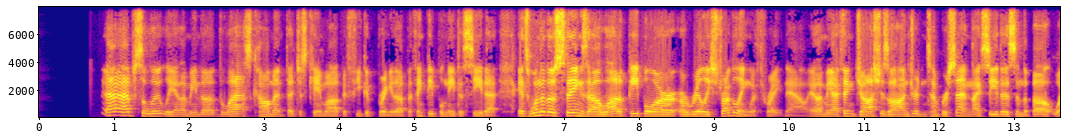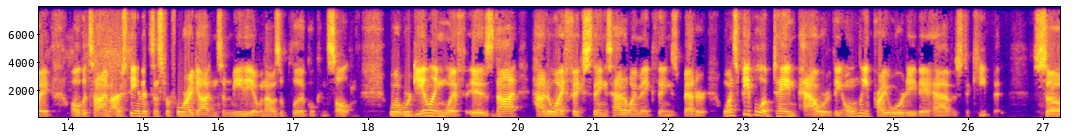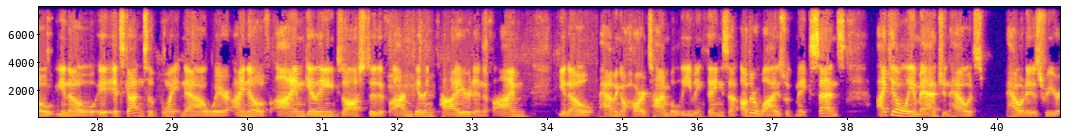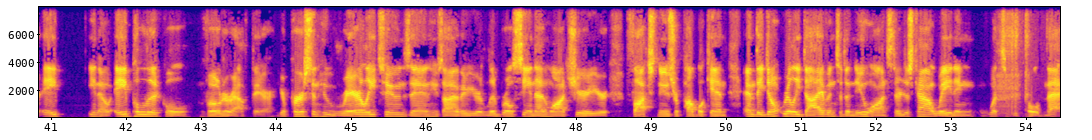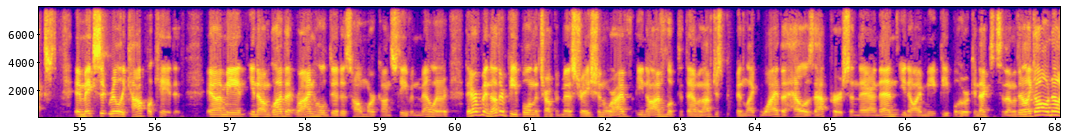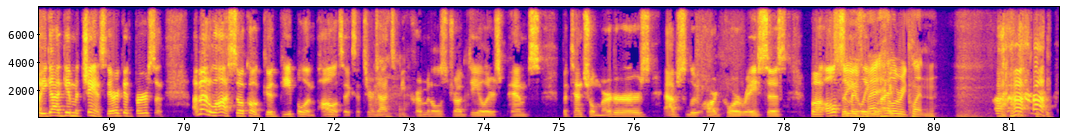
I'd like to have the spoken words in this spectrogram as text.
Absolutely, and I mean the the last comment that just came up. If you could bring it up, I think people need to see that it's one of those things that a lot of people are are really struggling with right now. And I mean, I think Josh is one hundred and ten percent, and I see this in the Beltway all the time. I've seen it since before I got into media when I was a political consultant. What we're dealing with is not how do I fix things, how do I make things better. Once people obtain power, the only priority they have is to keep it. So, you know, it, it's gotten to the point now where I know if I'm getting exhausted, if I'm getting tired, and if I'm, you know, having a hard time believing things that otherwise would make sense, I can only imagine how it's how it is for your a you know apolitical voter out there, your person who rarely tunes in, who's either your liberal CNN watcher, your Fox News Republican, and they don't really dive into the nuance. They're just kind of waiting what to be told next. It makes it really complicated. And I mean, you know, I'm glad that Reinhold did his homework on Stephen Miller. There have been other people in the Trump administration where I've, you know, I've looked at them and I've just been like, why the hell is that person there? And then, you know, I meet people who are connected to them and they're like, oh no, you got to give them a chance. They're a good person. I've met a lot of so-called good people in politics that turned out to be criminals, drug dealers, pimps, potential murderers, absolute hardcore racists. But ultimately, so you've met right, Hillary Clinton. I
